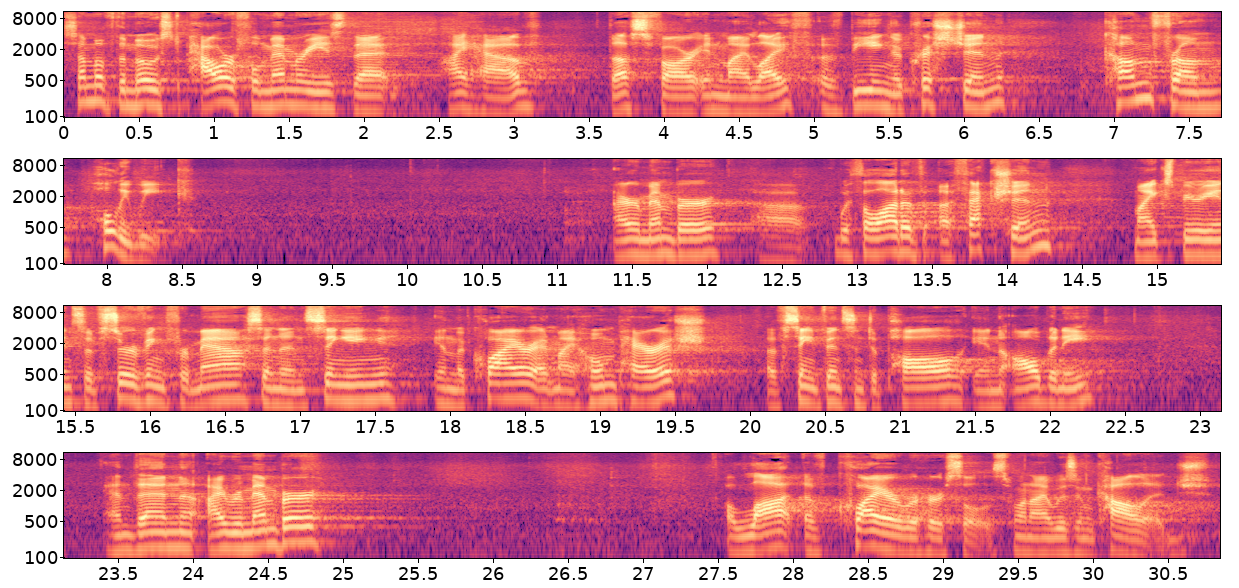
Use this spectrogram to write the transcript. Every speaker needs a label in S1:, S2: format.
S1: Some of the most powerful memories that I have thus far in my life of being a Christian come from Holy Week. I remember uh, with a lot of affection my experience of serving for Mass and then singing in the choir at my home parish of St. Vincent de Paul in Albany. And then I remember a lot of choir rehearsals when I was in college,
